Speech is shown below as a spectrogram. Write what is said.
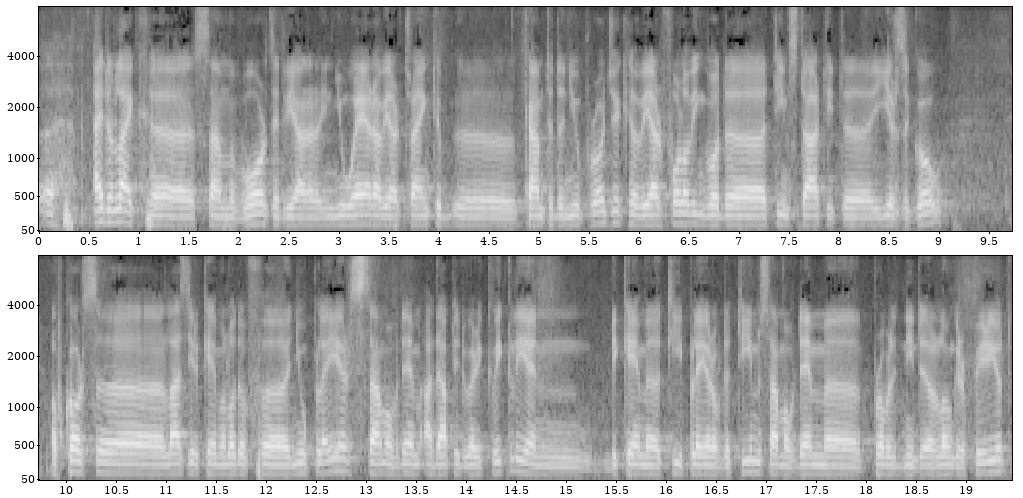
Uh, I don't like uh, some words that we are in new era. We are trying to uh, come to the new project. we are following what the team started uh, years ago. Of course, uh, last year came a lot of uh, new players. Some of them adapted very quickly and became a key player of the team. Some of them uh, probably need a longer period.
